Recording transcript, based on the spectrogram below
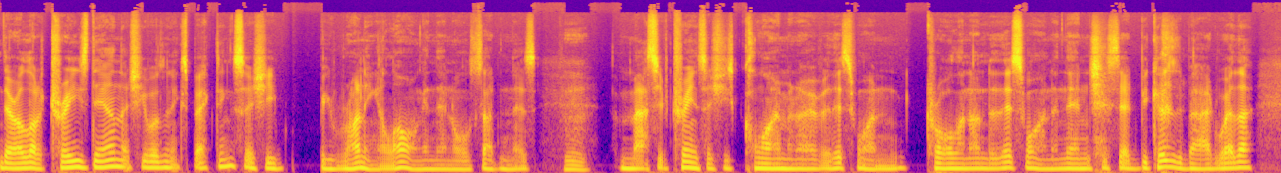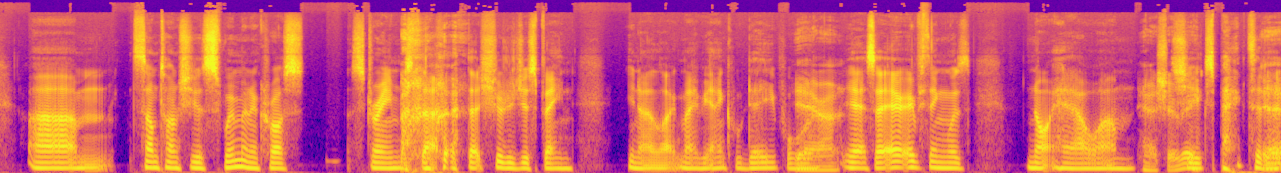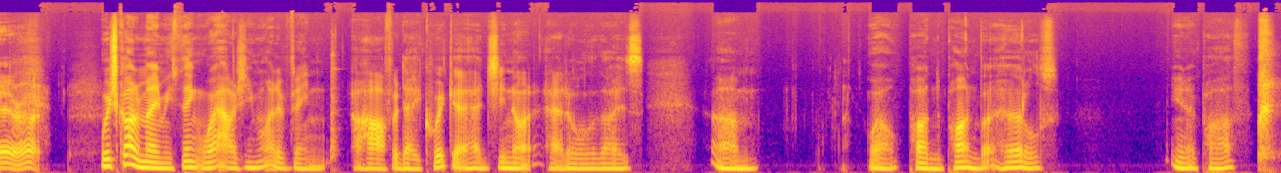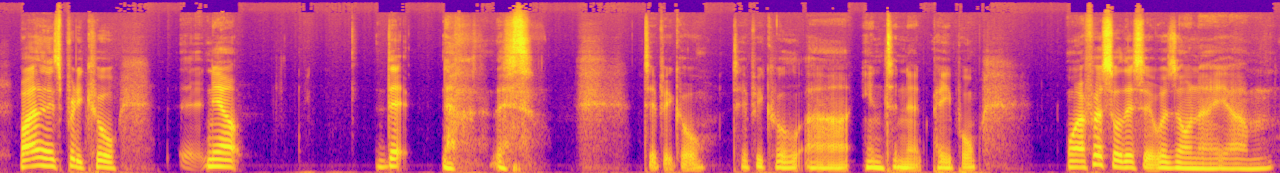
there are a lot of trees down that she wasn't expecting. So she'd be running along, and then all of a sudden there's Hmm. a massive tree, and so she's climbing over this one, crawling under this one, and then she said because of the bad weather, um, sometimes she was swimming across streams that that should have just been, you know, like maybe ankle deep or Yeah, right. yeah. So everything was not how um, she be. expected Yeah, it, Yeah, right. Which kind of made me think, wow, she might have been a half a day quicker had she not had all of those, um, well, pardon the pun, but hurdles, in her path. but I think it's pretty cool. Now, that this typical, typical uh, internet people. When I first saw this, it was on a, um,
